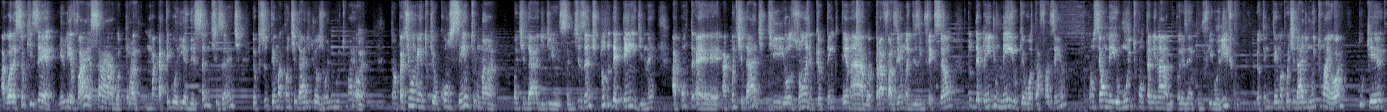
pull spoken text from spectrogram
Agora, se eu quiser elevar essa água para uma categoria de sanitizante, eu preciso ter uma quantidade de ozônio muito maior. Então, a partir do momento que eu concentro uma quantidade de sanitizante, tudo depende, né? A, é, a quantidade de ozônio que eu tenho que ter na água para fazer uma desinfecção, tudo depende do meio que eu vou estar tá fazendo. Então, se é um meio muito contaminado, por exemplo, um frigorífico, eu tenho que ter uma quantidade muito maior do que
